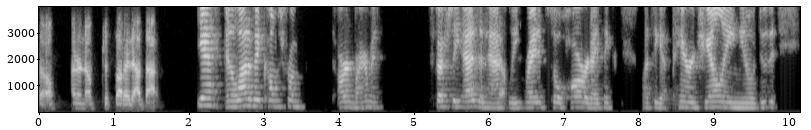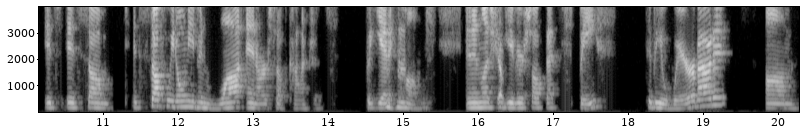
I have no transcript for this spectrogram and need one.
so I don't know, just thought I'd add that. Yeah. And a lot of it comes from our environment especially as an athlete, right? It's so hard. I think let to get parents yelling, you know, do the it's it's um it's stuff we don't even want in our subconscious, but yet mm-hmm. it comes. And unless you yep. give yourself that space to be aware about it, um,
